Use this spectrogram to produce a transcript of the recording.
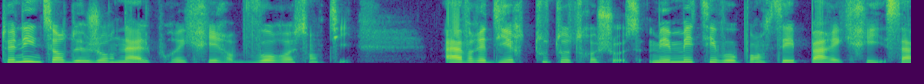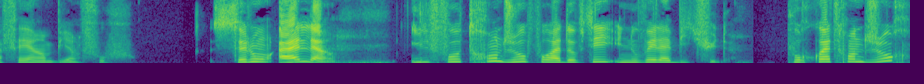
tenez une sorte de journal pour écrire vos ressentis. À vrai dire, tout autre chose. Mais mettez vos pensées par écrit, ça fait un bien fou. Selon Al, il faut 30 jours pour adopter une nouvelle habitude. Pourquoi 30 jours?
